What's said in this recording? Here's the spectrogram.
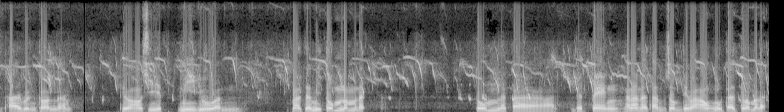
สุดท้ายเบื้องต้นนั้นที่ว่าเขาชีวิตมีอยู่อันน่าจะมีต้มน้ำมันแหละ ต้มแล้วก็เด็ดแป้งนั่นแหละท่านผู้ชมที่ว่าเขาหูตายตัวมาแล้ว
